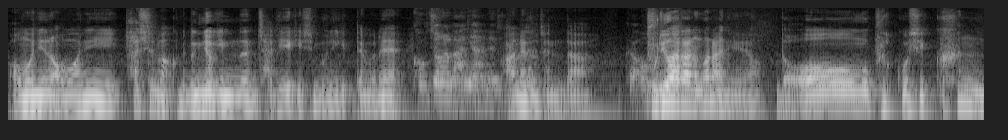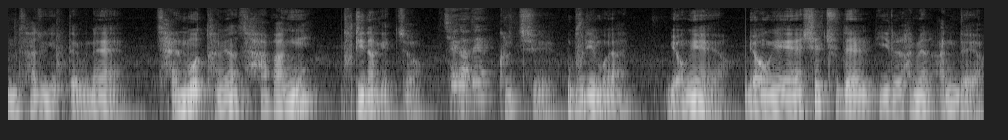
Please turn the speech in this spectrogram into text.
어머니는 어머니 사실 만큼 능력 있는 자리에 계신 분이기 때문에 걱정을 많이 안 해도 안 해도 된다? 그러니까 불효하라는 건 아니에요. 너무 불꽃이 큰 사주기 때문에 잘못하면 사방이 불이 나겠죠. 제가 돼? 그렇지. 물이 뭐야? 명예예요. 명예에 실추될 일을 하면 안 돼요.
